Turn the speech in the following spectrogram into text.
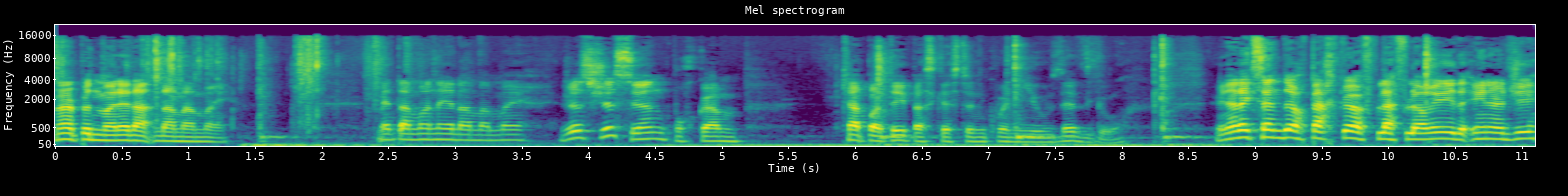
Mets un peu de monnaie dans, dans ma main. Mets ta monnaie dans ma main. Juste, juste une pour comme capoter parce que c'est une Queen Hughes. Let's go. Une Alexander Parkov la Floride Energy.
